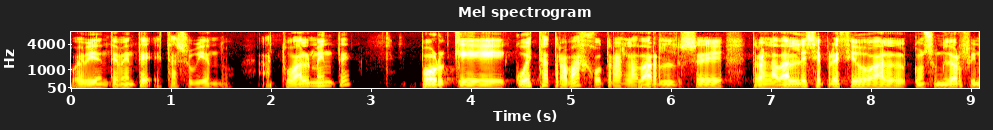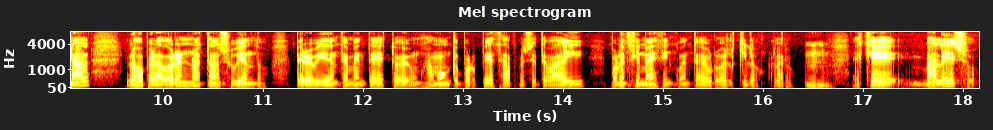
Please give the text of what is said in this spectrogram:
Pues evidentemente está subiendo. Actualmente, porque cuesta trabajo trasladarse, trasladarle ese precio al consumidor final, los operadores no están subiendo. Pero evidentemente esto es un jamón que por pieza pues se te va a ir por encima de 50 euros el kilo, claro. Es que vale eso.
